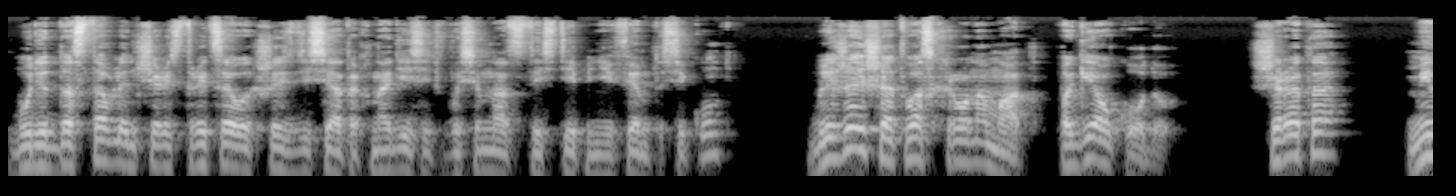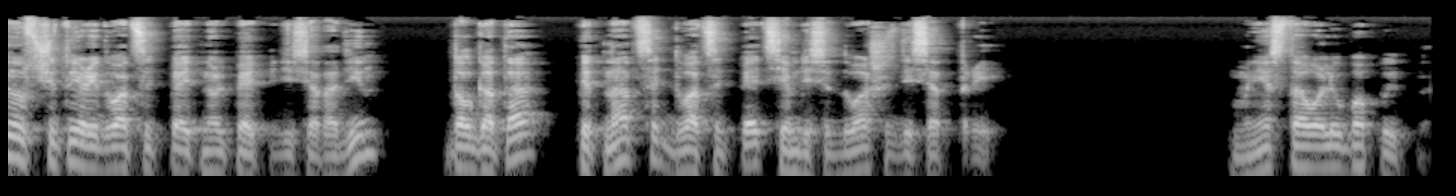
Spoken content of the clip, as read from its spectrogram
будет доставлен через 3,6 на 10 в 18 степени фемтосекунд ближайший от вас хрономат по геокоду. Широта минус 4,25,05,51, долгота 15,25,72,63. Мне стало любопытно.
